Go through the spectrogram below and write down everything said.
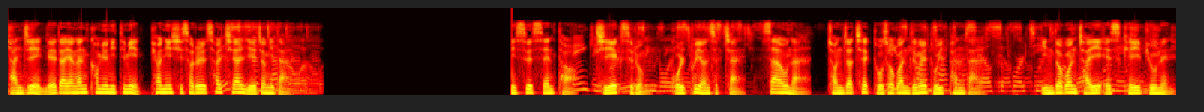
단지 내 다양한 커뮤니티 및 편의시설을 설치할 예정이다. 피트니스 센터, GX룸, 골프 연습장, 사우나, 전자책 도서관 등을 도입한다. 인덕원 자이 SK 뷰는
